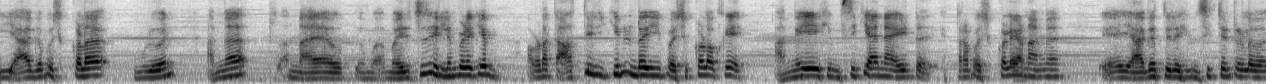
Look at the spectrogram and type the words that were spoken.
ഈ യാഗപശുക്കളെ മുഴുവൻ അങ്ങ് മരിച്ചു ചെല്ലുമ്പോഴേക്കും അവിടെ കാത്തിരിക്കുന്നുണ്ട് ഈ പശുക്കളൊക്കെ. അങ്ങയെ ഹിംസിക്കാനായിട്ട് എത്ര പശുക്കളെയാണ് അങ്ങ് യാഗത്തിൽ ഹിംസിച്ചിട്ടുള്ളത്?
